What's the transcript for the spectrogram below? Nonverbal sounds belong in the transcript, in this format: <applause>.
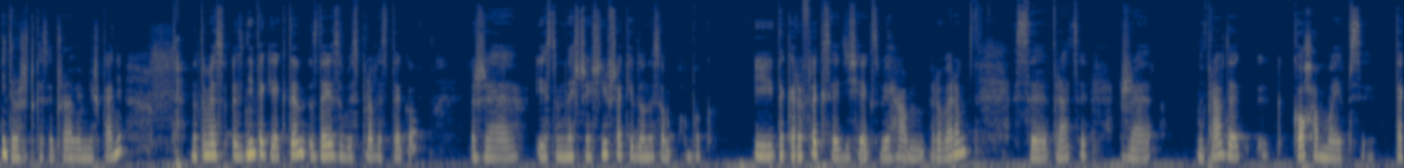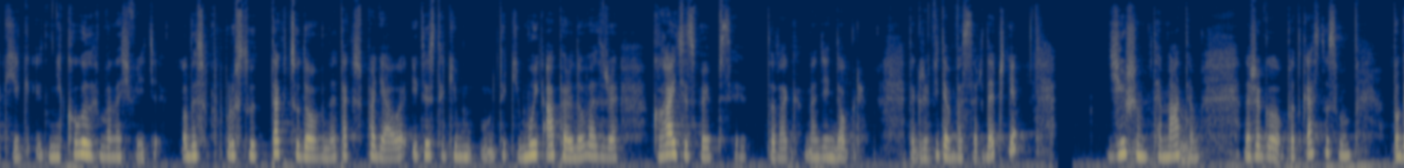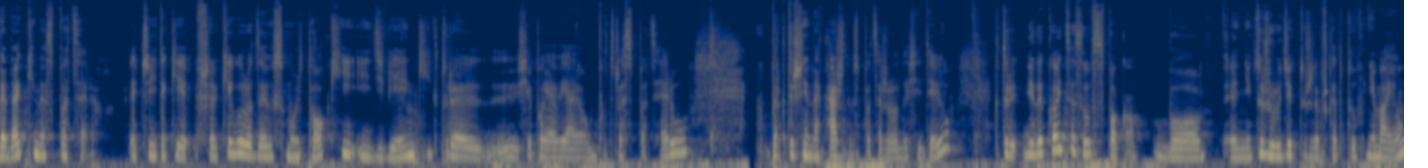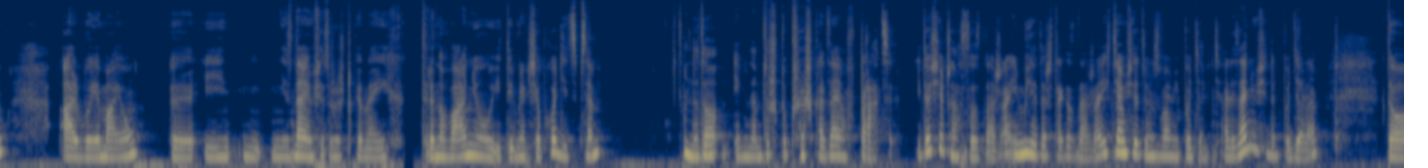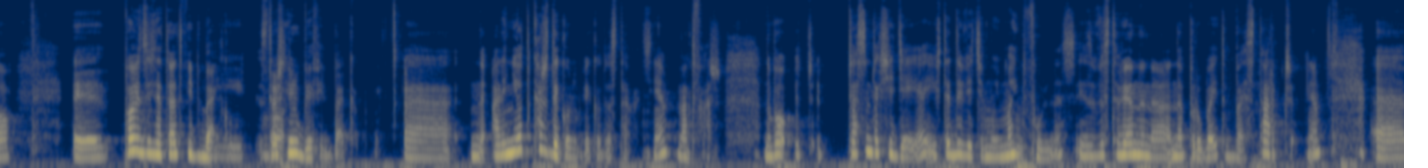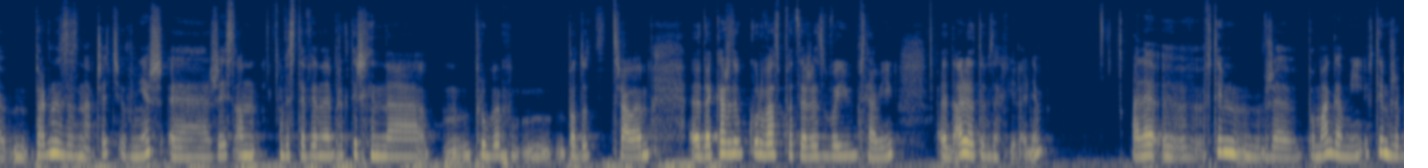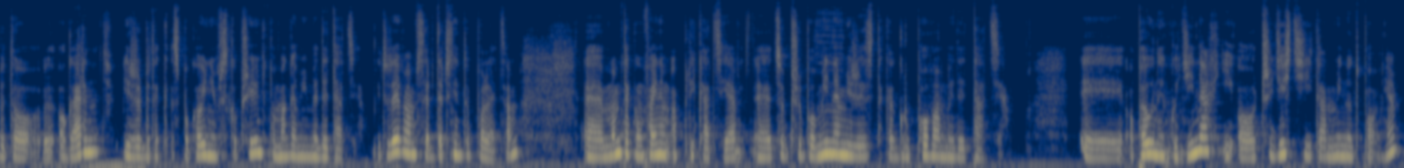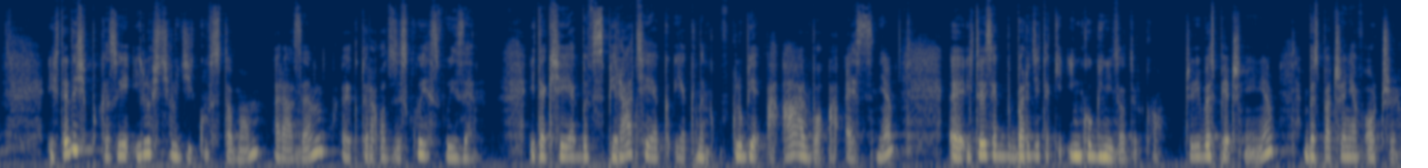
i troszeczkę sobie przerabiam mieszkanie. Natomiast w dni takie jak ten zdaję sobie sprawę z tego, że jestem najszczęśliwsza, kiedy one są obok. I taka refleksja dzisiaj, jak sobie jechałam rowerem z pracy, że naprawdę kocham moje psy tak jak nikogo chyba na świecie. One są po prostu tak cudowne, tak wspaniałe i to jest taki, taki mój apel do Was, że kochajcie swoje psy. To tak na dzień dobry. Także witam Was serdecznie. Dzisiejszym tematem naszego podcastu są pogadanki na spacerach. Czyli takie wszelkiego rodzaju smoltoki i dźwięki, które y, się pojawiają podczas spaceru. Praktycznie na każdym spacerze one się dzieją, które nie do końca są spoko, bo niektórzy ludzie, którzy na przykład psów nie mają, albo je mają, Y, i nie znają się troszeczkę na ich trenowaniu i tym, jak się obchodzić z psem, no to jakby nam troszkę przeszkadzają w pracy. I to się często zdarza i mi się też tak zdarza i chciałam się tym z Wami podzielić. Ale zanim się tym podzielę, to yy, powiem coś na temat feedbacku. Strasznie bo... lubię feedback. E, no, ale nie od każdego lubię go dostawać, nie? Na twarz. No bo czasem tak się dzieje i wtedy, wiecie, mój mindfulness jest wystawiony na, na próbę i to bez tarczy, nie? E, pragnę zaznaczyć również, e, że jest on wystawiony praktycznie na próbę pod odstrzałem e, na każdym, kurwa, spacerze z moimi psami, e, ale o tym za chwilę, nie? Ale w tym, że pomaga mi, w tym, żeby to ogarnąć i żeby tak spokojnie wszystko przyjąć, pomaga mi medytacja. I tutaj Wam serdecznie to polecam. E, mam taką fajną aplikację, co przypomina mi, że jest taka grupowa medytacja. Y, o pełnych godzinach i o 30 tam minut po, nie? I wtedy się pokazuje ilość ludzików z tobą razem, y, która odzyskuje swój zen. I tak się jakby wspieracie, jak, jak na, w klubie AA albo AS, nie? Y, I to jest jakby bardziej takie incognito tylko, czyli bezpiecznie, nie? Bez patrzenia w oczy.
